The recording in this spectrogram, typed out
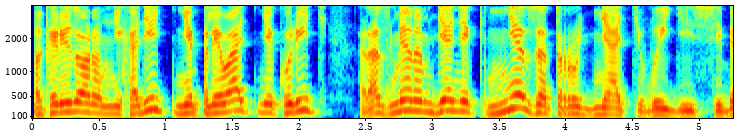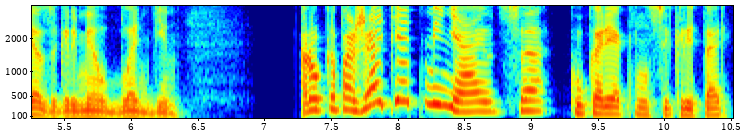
По коридорам не ходить, не плевать, не курить, разменом денег не затруднять, выйдя из себя, загремел блондин. Рукопожатия отменяются, кукарекнул секретарь.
